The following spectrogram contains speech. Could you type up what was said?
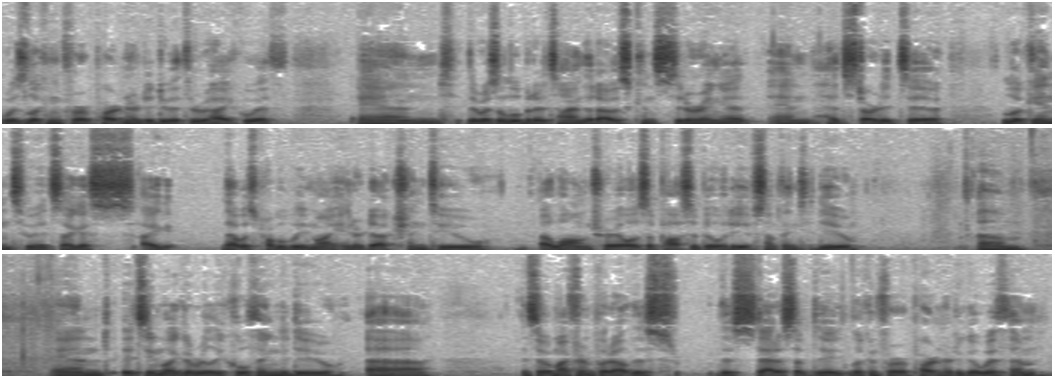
was looking for a partner to do a through hike with, and there was a little bit of time that I was considering it and had started to look into it. So I guess I that was probably my introduction to a long trail as a possibility of something to do. Um, and it seemed like a really cool thing to do. Uh, and so my friend put out this this status update looking for a partner to go with him.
